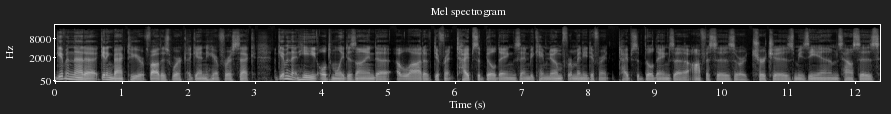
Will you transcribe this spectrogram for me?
given that, uh, getting back to your father's work again here for a sec, given that he ultimately designed a, a lot of different types of buildings and became known for many different types of buildings, uh, offices or churches, museums, houses,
